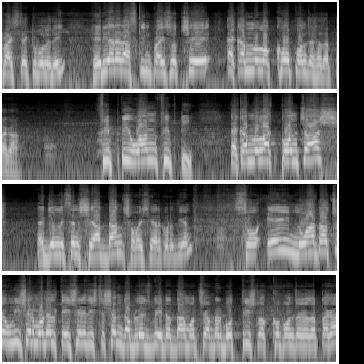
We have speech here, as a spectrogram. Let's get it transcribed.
প্রাইসটা একটু বলে দিই। হেরিয়ারের আস্কিং প্রাইস হচ্ছে একান্ন লক্ষ পঞ্চাশ হাজার টাকা। ফিফটি ওয়ান ফিফটি একান্ন লাখ পঞ্চাশ। একজন লিখছেন শেয়ার ডান সবাই শেয়ার করে দিয়েন। সো এই নোয়াটা হচ্ছে উনিশের মডেল তেইশের রেজিস্ট্রেশন ডাব্লিউএক্সবি এটার দাম হচ্ছে আপনার বত্রিশ লক্ষ পঞ্চাশ হাজার টাকা।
